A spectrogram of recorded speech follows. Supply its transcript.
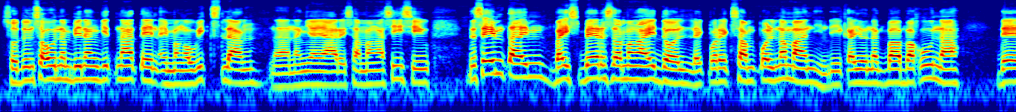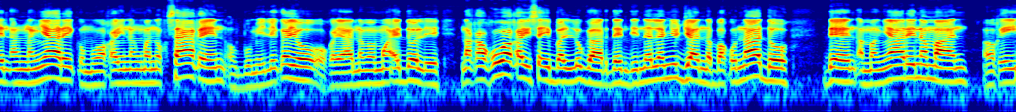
So dun sa unang binanggit natin ay mga weeks lang na nangyayari sa mga sisiw. The same time, vice versa mga idol, like for example naman, hindi kayo nagbabakuna, then ang nangyari, kumuha kayo ng manok sa akin, o bumili kayo, o kaya naman mga idol, eh, nakakuha kayo sa ibang lugar, then dinala nyo dyan na bakunado, Then, ang mangyari naman, okay,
